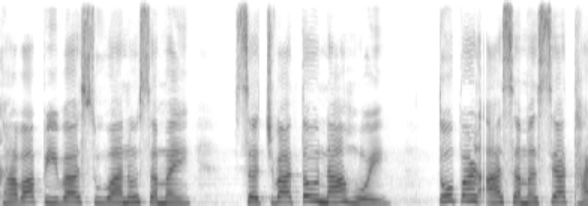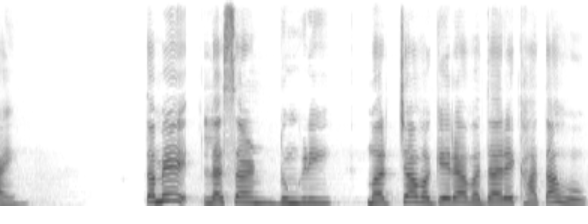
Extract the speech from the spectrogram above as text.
ખાવા પીવા સૂવાનો સમય સચવાતો ના હોય, તો પણ આ સમસ્યા થાય. તમે લસણ, ડુંગળી, મરચાં વગેરે વધારે ખાતા હો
